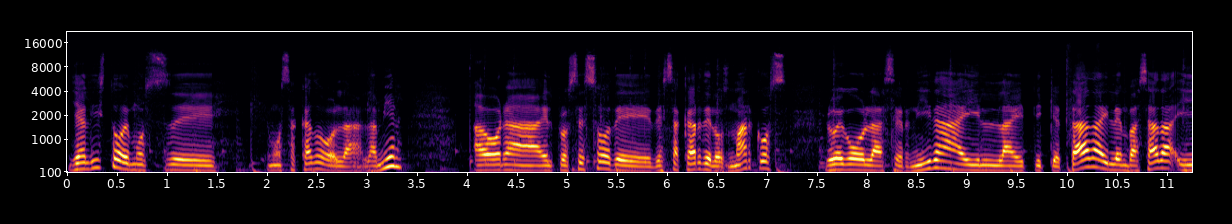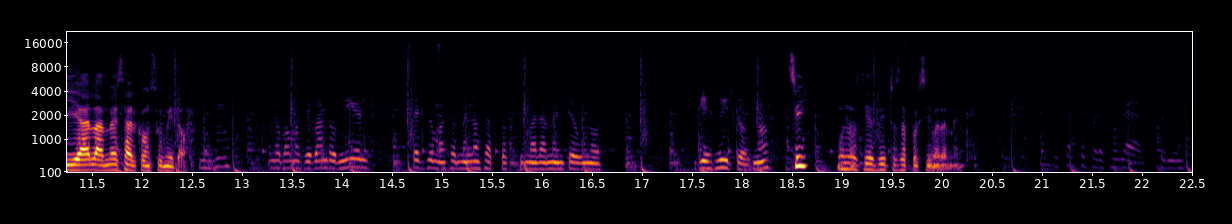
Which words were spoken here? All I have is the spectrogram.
Ya listo, hemos, eh, hemos sacado la, la miel. Ahora el proceso de, de sacar de los marcos, luego la cernida y la etiquetada y la envasada y a la mesa del consumidor. Ujú. Bueno, vamos llevando miel, Sergio, más o menos aproximadamente unos 10 litros, ¿no? Sí, unos 10 litros aproximadamente. ¿Qué tal te pareció la experiencia?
